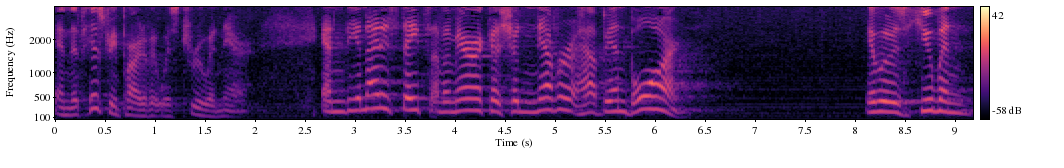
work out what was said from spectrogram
and the history part of it was true in there. And the United States of America should never have been born. It was human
